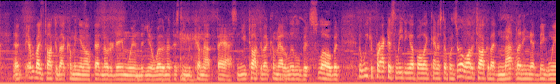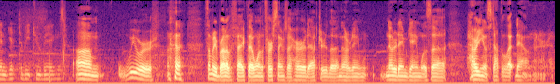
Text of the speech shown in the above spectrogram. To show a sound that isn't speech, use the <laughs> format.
everybody talked about coming in off that Notre Dame win, that you know whether or not this team would come out fast, and you talked about coming out a little bit slow, but a week of practice leading up, all that kind of stuff. Was there a lot of talk about not letting that big win get to be too big? Um, we were. <laughs> somebody brought up the fact that one of the first things I heard after the Notre Dame Notre Dame game was, uh, "How are you going to stop the letdown?"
